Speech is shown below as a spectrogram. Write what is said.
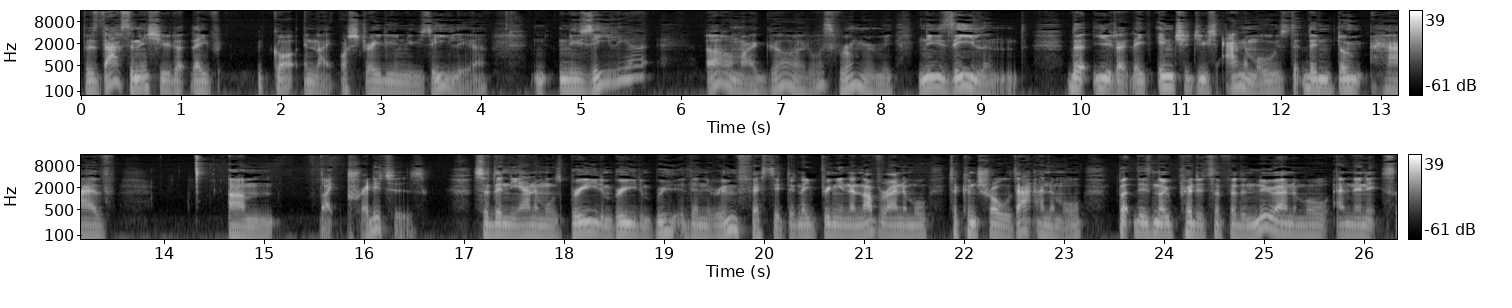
Because that's an issue that they've got in like Australia, New Zealand. New Zealand? Oh my God, what's wrong with me? New Zealand. That, you know, they've introduced animals that then don't have, um, like predators. So then the animals breed and breed and breed, and then they're infested. Then they bring in another animal to control that animal, but there's no predator for the new animal, and then it's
